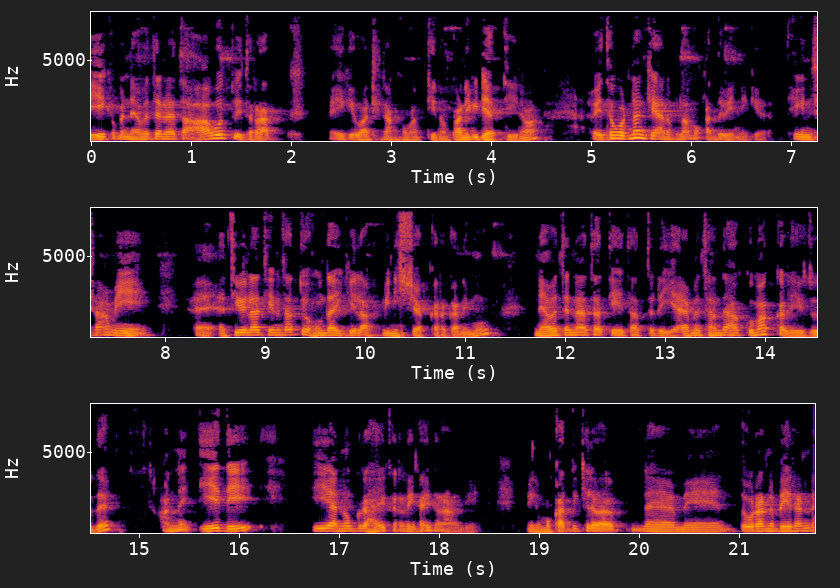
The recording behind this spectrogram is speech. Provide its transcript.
ඒකම නැවත නැවත ආවොත් විතරක් ඒකේ වටිනාකමක් තියෙනවා. පණිවිඩයක් තියෙනවා. එතකොට නම් කියන්න පුළුවන් මොකද්ද වෙන්නේ කියලා. ඒ නිසා මේ ඇති වෙලා තියෙන தত্ত্বය හොඳයි කියලා අපි විනිශ්චය කරගනිමු. නැවත නැවතත් ඒ தত্ত্বයට යෑම සඳහා කුමක් කළ යුතුද? අන්න ඒ දේ ඒ අනුග්‍රහය කරන එකයි කරන්නේ. මේක මොකද්ද කියලා මේ තෝරන්න බේරන්න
